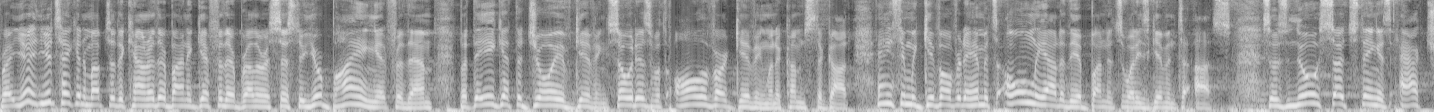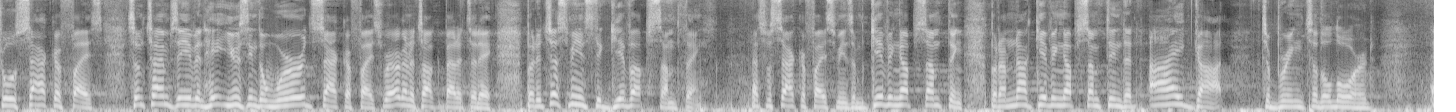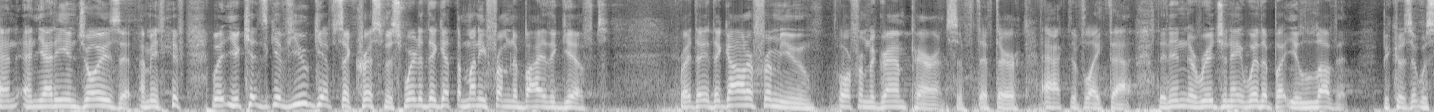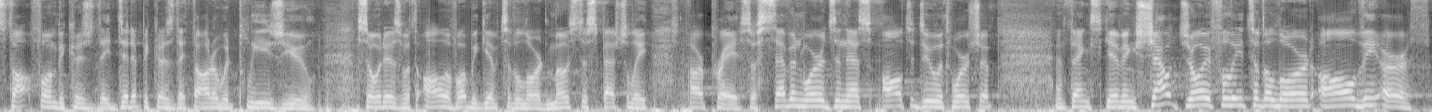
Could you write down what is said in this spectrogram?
Right? You're, you're, taking them up to the counter. They're buying a gift for their brother or sister. You're buying it for them, but they get the joy of giving. So it is with all of our giving when it comes to God. Anything we give over to Him, it's only out of the abundance of what He's given to us. So there's no such thing as actual sacrifice. Sometimes they even hate using the word sacrifice. We are going to talk about it today, but it just means to give up something. That's what sacrifice means. I'm giving up something, but I'm not giving up something that I got to bring to the Lord and, and yet he enjoys it. I mean, if well, your kids give you gifts at Christmas, where did they get the money from to buy the gift? Right? They, they got it from you or from the grandparents if, if they're active like that. They didn't originate with it, but you love it because it was thoughtful and because they did it because they thought it would please you. So it is with all of what we give to the Lord, most especially our praise. So, seven words in this, all to do with worship and thanksgiving. Shout joyfully to the Lord, all the earth.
